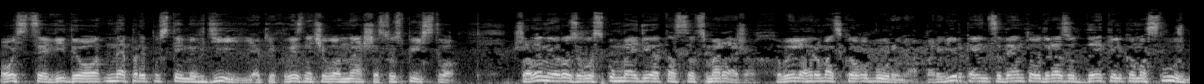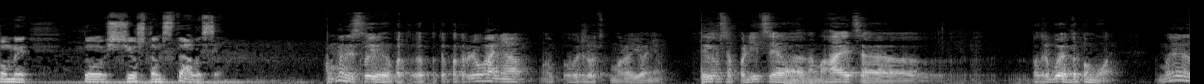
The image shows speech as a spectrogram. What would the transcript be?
Ось це відео неприпустимих дій, яких визначило наше суспільство. Шалений розголос у медіа та соцмережах, хвиля громадського обурення, перевірка інциденту одразу декількома службами. То що ж там сталося? Ми несли пат- пат- патрулювання по Вижгородському районі. Дивимося, поліція намагається, потребує допомоги. Ми е,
